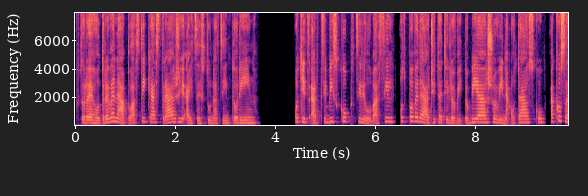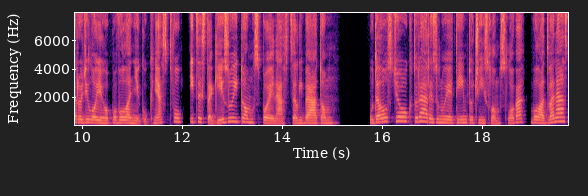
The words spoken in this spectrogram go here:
ktorého drevená plastika stráži aj cestu na cintorín. Otec arcibiskup Cyril Vasil odpovedá čitateľovi Tobiášovi na otázku, ako sa rodilo jeho povolanie ku kňastvu i cesta k jezuitom spojená s celibátom. Udalosťou, ktorá rezonuje týmto číslom slova, bola 12.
